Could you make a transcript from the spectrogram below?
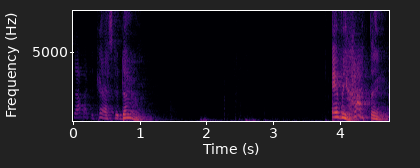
So I got to cast it down. Every high thing.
